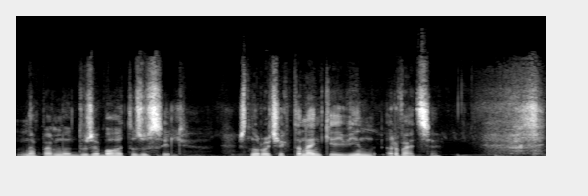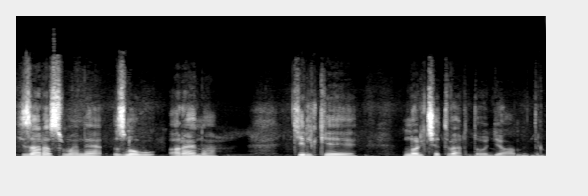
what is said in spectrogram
напевно, дуже багато зусиль. Шнурочок тоненький, він рветься. І зараз у мене знову арена, тільки 0,4 діаметру.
